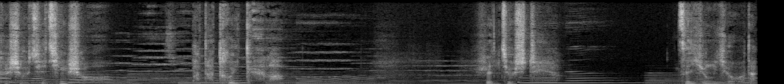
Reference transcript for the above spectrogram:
可是我却亲手把他推开了。人就是这样，在拥有的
